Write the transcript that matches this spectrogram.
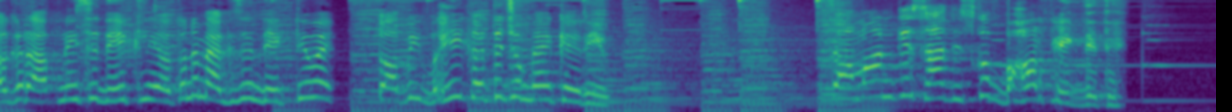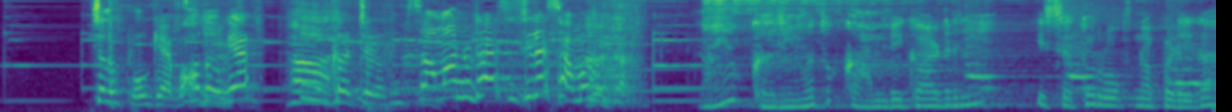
अगर आपने इसे देख लिया होता ना मैगजीन देखते हुए तो अभी वही करते जो मैं कह रही हूँ। सामान के साथ इसको बाहर फेंक देते। चलो हो गया बहुत हो गया। तुम कर चलो सामान उठा सुशीला सामान उठा। नहीं करीमा तो काम बिगाड़ रही है इसे तो रोकना पड़ेगा।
